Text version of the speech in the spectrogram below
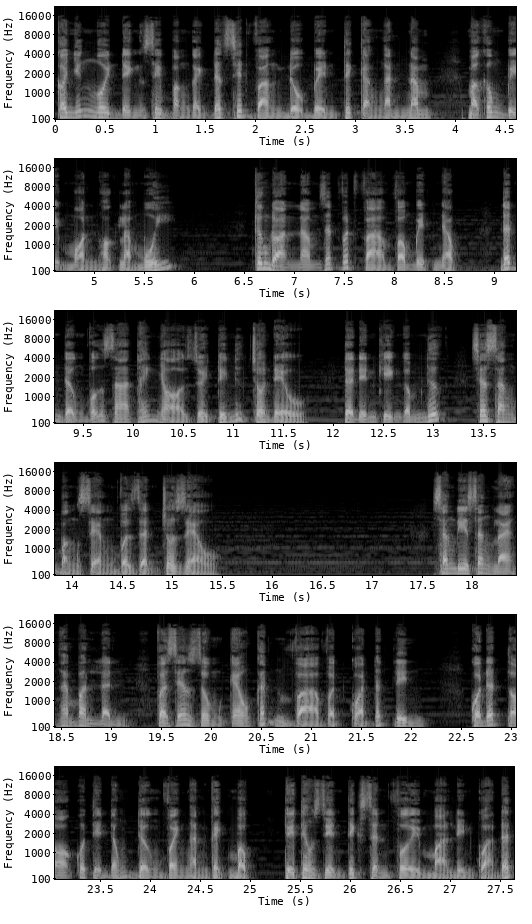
Có những ngôi đỉnh xây bằng gạch đất xét vàng độ bền tới cả ngàn năm mà không bị mòn hoặc là muối. Công đoạn làm rất vất vả và mệt nhọc, đất đồng vỡ ra thái nhỏ rồi tưới nước cho đều. Đợi đến khi ngấm nước sẽ sang bằng sẻng và dẫn cho dẻo. Sang đi sang lại hai ba lần và sẽ dùng kéo cắt và vật quả đất lên. Quả đất to có thể đóng được vài ngàn gạch mộc tùy theo diện tích sân phơi mà lên quả đất.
